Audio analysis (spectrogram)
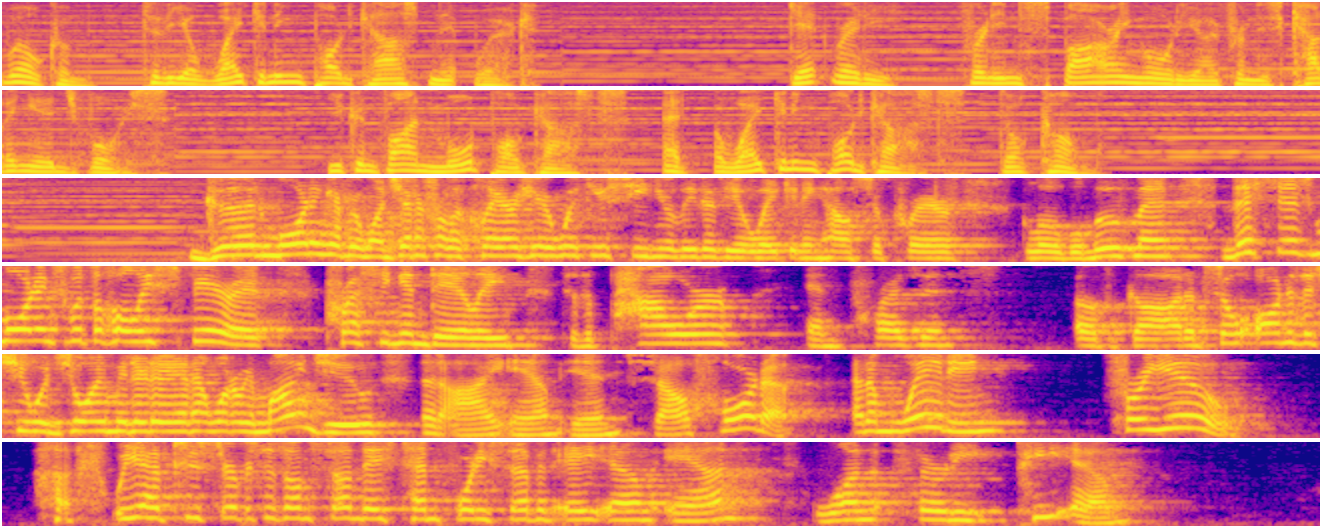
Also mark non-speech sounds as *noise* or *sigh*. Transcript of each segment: Welcome to the Awakening Podcast Network. Get ready for an inspiring audio from this cutting edge voice. You can find more podcasts at awakeningpodcasts.com. Good morning, everyone. Jennifer LeClaire here with you, Senior Leader of the Awakening House of Prayer Global Movement. This is Mornings with the Holy Spirit, pressing in daily to the power and presence of God. I'm so honored that you would join me today. And I want to remind you that I am in South Florida and I'm waiting for you. *laughs* We have two services on Sundays, 1047 a.m. and 1.30 p.m.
